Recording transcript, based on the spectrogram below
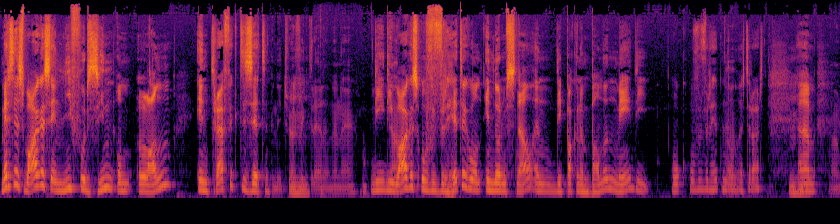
Mercedes-wagens zijn niet voorzien om lang in traffic te zitten. In die traffic Mhm. rijden, nee, nee. Die, die Ja. wagens oververhitten gewoon enorm snel en die pakken hun banden mee, die ook oververhitten dan, Ja. uiteraard. Mhm. Ehm, Ja.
